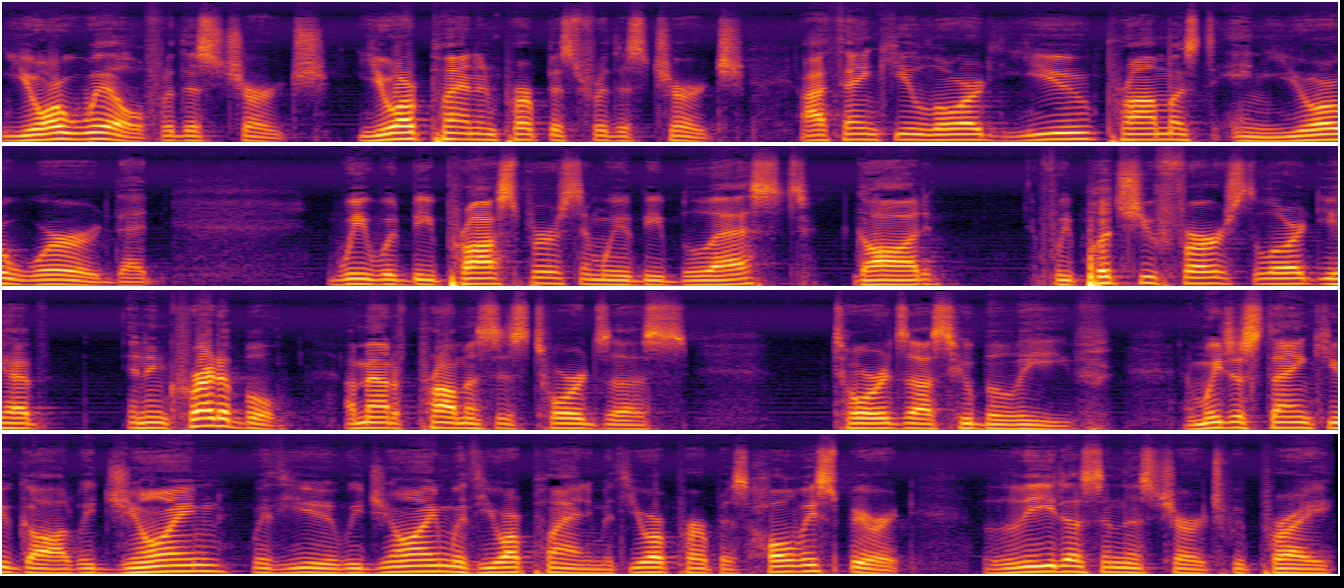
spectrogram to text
your will for this church, your plan and purpose for this church. I thank you, Lord. You promised in your word that we would be prosperous and we would be blessed. God, if we put you first, Lord, you have an incredible amount of promises towards us, towards us who believe. And we just thank you, God. We join with you. We join with your planning, with your purpose. Holy Spirit, lead us in this church, we pray.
